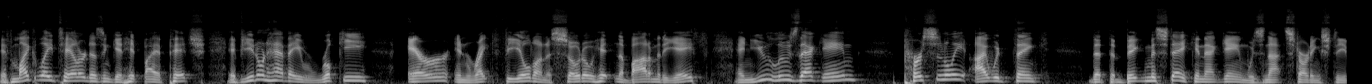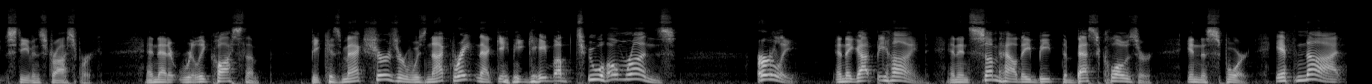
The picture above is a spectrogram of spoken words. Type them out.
if Michael A. Taylor doesn't get hit by a pitch, if you don't have a rookie error in right field on a Soto hit in the bottom of the eighth, and you lose that game, personally, I would think that the big mistake in that game was not starting Steve, Stephen Strasburg, and that it really cost them because Max Scherzer was not great in that game. He gave up two home runs early, and they got behind, and then somehow they beat the best closer in the sport. If not,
